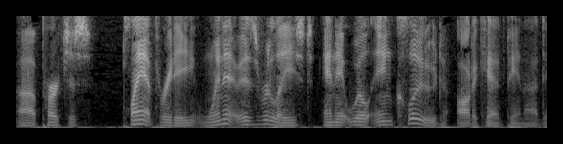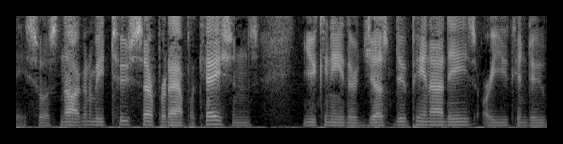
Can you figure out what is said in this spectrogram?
uh, purchase Plant 3D when it is released and it will include AutoCAD P&ID. So it's not going to be two separate applications. You can either just do P&IDs or you can do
